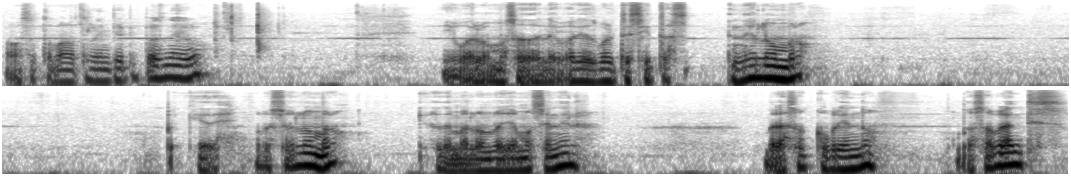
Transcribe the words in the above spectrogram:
Vamos a tomar otro limpiapipas negro igual vamos a darle varias vueltecitas en el hombro. Para que quede grueso el hombro. Y lo demás lo enrollamos en el brazo cubriendo los sobrantes.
